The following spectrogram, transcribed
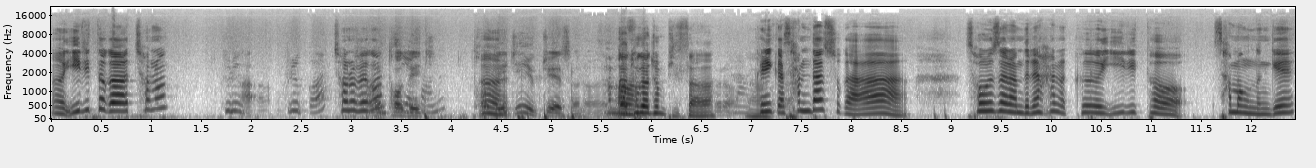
어, 2리터가 1,000원? 그럴 그럴 걸? 1,500원? 더 되지. 어. 더 되지 육지에서는. 삼다수가 좀 비싸. 그러니까 삼다수가 서울 사람들은 하나 그 2리터 사 먹는 게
